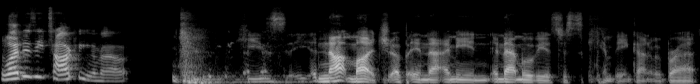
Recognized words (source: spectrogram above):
What is he talking about? he's not much up in that. I mean, in that movie, it's just him being kind of a brat.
